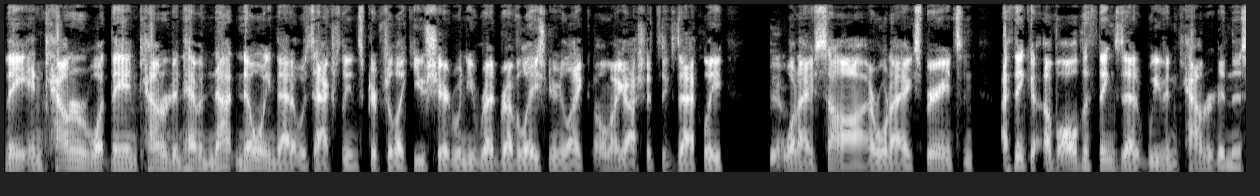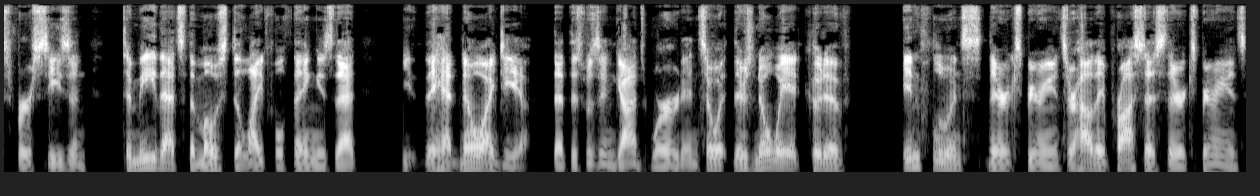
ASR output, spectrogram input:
they encounter what they encountered in heaven, not knowing that it was actually in scripture. Like you shared when you read Revelation, you're like, oh my gosh, it's exactly yeah. what I saw or what I experienced. And I think of all the things that we've encountered in this first season, to me, that's the most delightful thing is that they had no idea that this was in God's word. And so it, there's no way it could have influenced their experience or how they process their experience.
